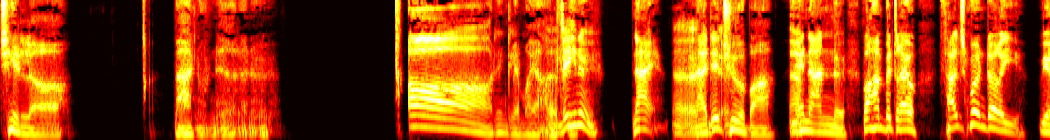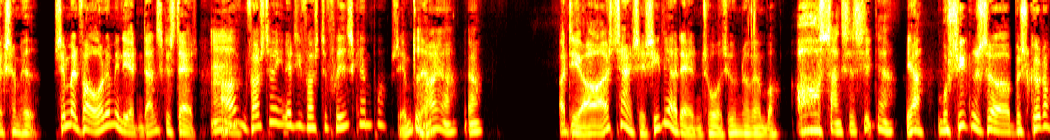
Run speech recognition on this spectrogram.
til... Øh, hvad er det nu, den hedder, den ø? Åh, den glemmer jeg aldrig. Venø. Nej, Øh, nej, det øh, tyder bare ja. ja. en anden ø, hvor han bedrev falskmønteri virksomhed. Simpelthen for at underminere den danske stat. Mm. Og den første en af de første frihedskæmper. Simpelthen. Ja, ja, ja. Og det er også Sankt Cecilia dag den 22. november. Åh, oh, Sankt Cecilia. Ja, musikkens uh, beskytter.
